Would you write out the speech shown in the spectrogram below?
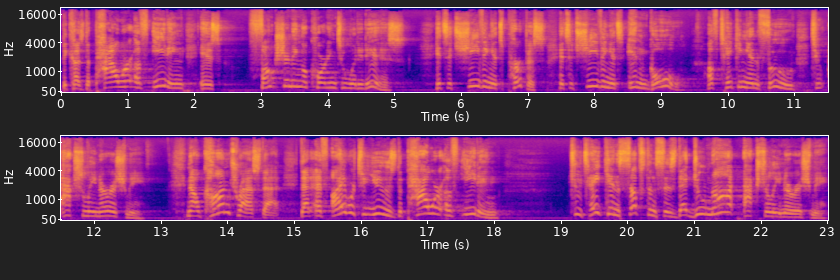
Because the power of eating is functioning according to what it is. It's achieving its purpose. It's achieving its end goal of taking in food to actually nourish me. Now contrast that, that if I were to use the power of eating to take in substances that do not actually nourish me,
